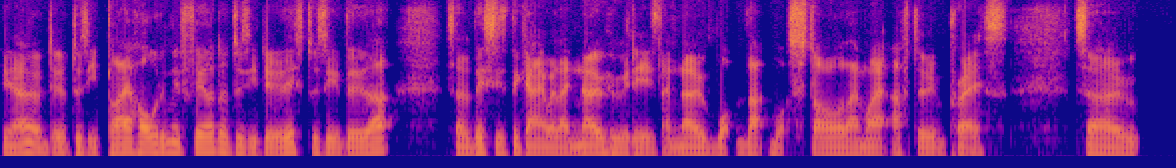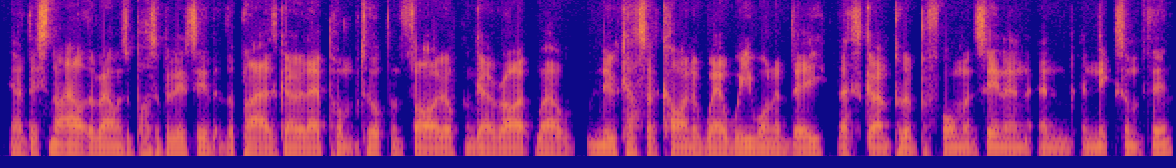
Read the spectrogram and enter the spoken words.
you know, does he play a holding midfielder? Does he do this? Does he do that? So this is the game where they know who it is. They know what that what style they might have to impress. So you know, it's not out of the realms of possibility that the players go there pumped up and fired up and go right. Well, Newcastle are kind of where we want to be. Let's go and put a performance in and, and, and nick something.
